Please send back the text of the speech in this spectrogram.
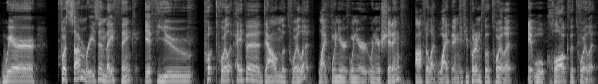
where for some reason they think if you put toilet paper down the toilet like when you're when you're when you're shitting after like wiping if you put it into the toilet it will clog the toilet.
